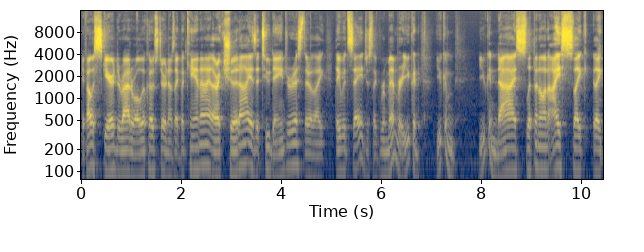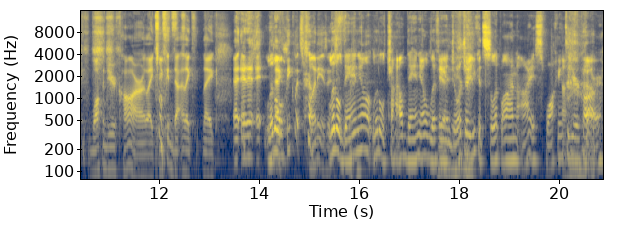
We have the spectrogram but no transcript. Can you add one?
If I was scared to ride a roller coaster and I was like, "But can I?" or like, "Should I?" Is it too dangerous? They're like, they would say, just like, remember, you could, you can you can die slipping on ice like like walking to your car like you can die like like and, and it, it, Little- I think what's funny is little Daniel, little child Daniel living Yeah. in Georgia, you could slip on ice walking to your car.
